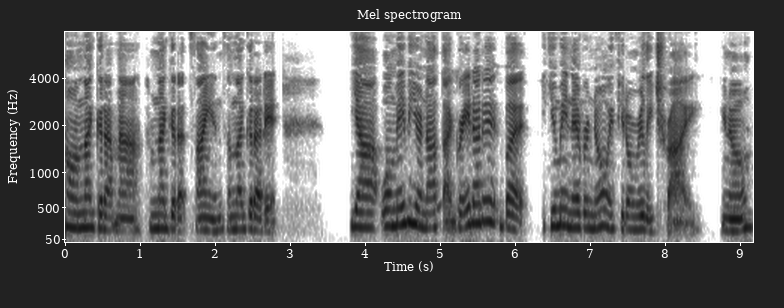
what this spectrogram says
oh, I'm not good at math. I'm not good at science. I'm not good at it. Yeah, well, maybe you're not that great at it, but you may never know if you don't really try, you know?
